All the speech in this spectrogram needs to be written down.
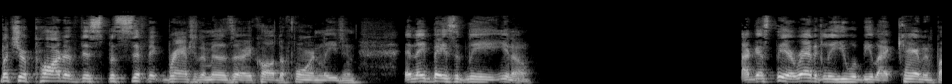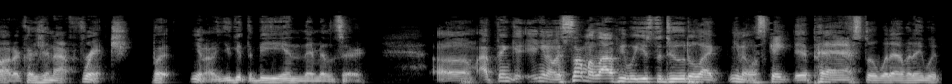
but you're part of this specific branch of the military called the Foreign Legion. And they basically, you know, I guess theoretically you would be like cannon fodder because you're not French, but you know, you get to be in their military. Um, I think, you know, it's something a lot of people used to do to like, you know, escape their past or whatever. They would,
